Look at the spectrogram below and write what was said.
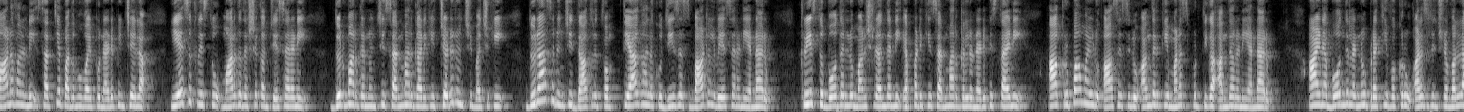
మానవాళిని సత్య పదము వైపు నడిపించేలా యేసుక్రీస్తు మార్గదర్శకం చేశారని దుర్మార్గం నుంచి సన్మార్గానికి చెడు నుంచి మంచికి దురాశ నుంచి దాతృత్వం త్యాగాలకు జీసస్ బాటలు వేశారని అన్నారు. క్రీస్తు బోధనలు మనుషులందరినీ ఎప్పటికీ సన్మార్గంలో నడిపిస్తాయని ఆ కృపామయుడు ఆశీస్సులు అందరికీ మనస్ఫూర్తిగా అందాలని అన్నారు. ఆయన బోధనలను ప్రతి ఒక్కరూ అనుసరించడం వల్ల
